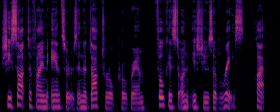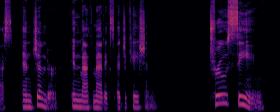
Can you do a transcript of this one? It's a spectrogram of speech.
she sought to find answers in a doctoral program focused on issues of race, class, and gender in mathematics education. True seeing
